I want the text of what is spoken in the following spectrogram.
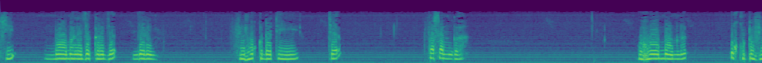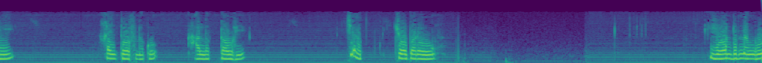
ci moomale jëkkër ja njëriñ fi xuqdati yi ca fasam nga waxoo moom nag uqutu fii xañtoof na ko xalat tawxi ci ak coobarewu yoon du nangu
